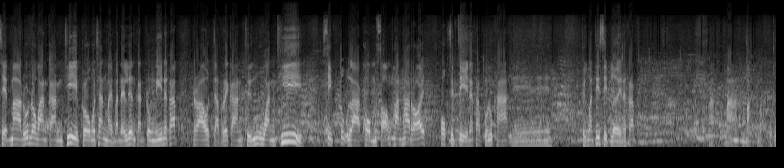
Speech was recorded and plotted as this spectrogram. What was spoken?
เสร็จมารุ้นรางวัลกันที่โปรโมชั่นใหม่บันไดเลื่อนกันตรงนี้นะครับ เราจัดรายการถึงวันที่ 10 ตุลาคม 2564 นะครับ คุณลูกค้า นี่ ถึงวันที่ 10 เลยนะครับอะมามามาโอ้โห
